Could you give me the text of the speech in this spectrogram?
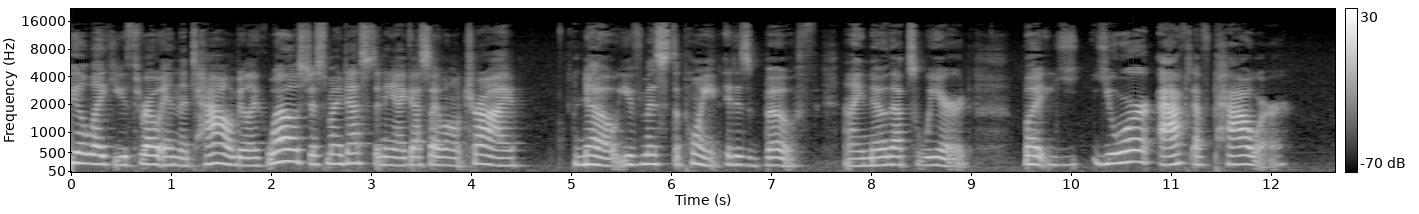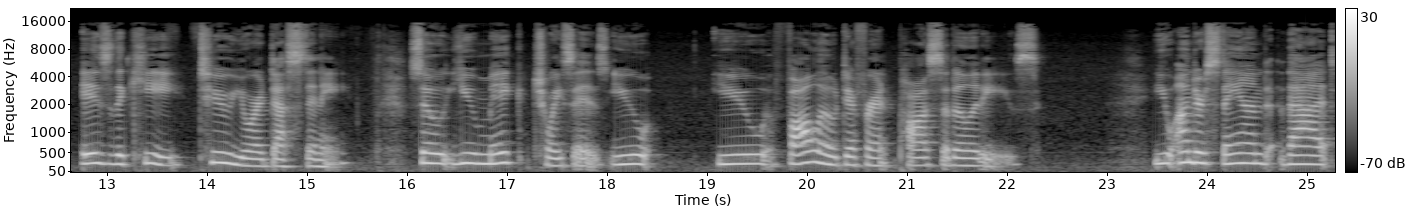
feel like you throw in the towel and be like, well, it's just my destiny. I guess I won't try. No, you've missed the point. It is both. And I know that's weird, but your act of power is the key to your destiny. So you make choices. You you follow different possibilities. You understand that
